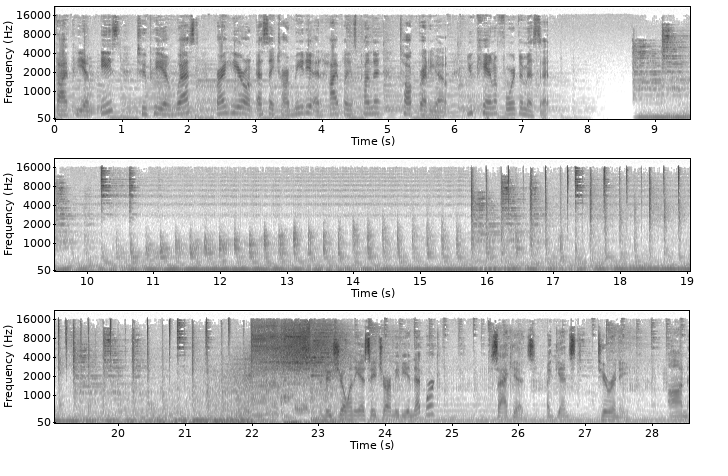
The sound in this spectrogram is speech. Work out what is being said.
5 p.m. East, 2 p.m. West, right here on SHR Media and High Plains Pundit Talk Radio. You can't afford to miss it. The new show on the SHR Media Network Sackheads Against Tyranny. On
